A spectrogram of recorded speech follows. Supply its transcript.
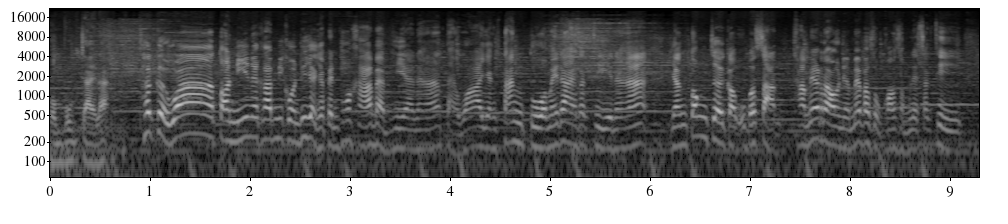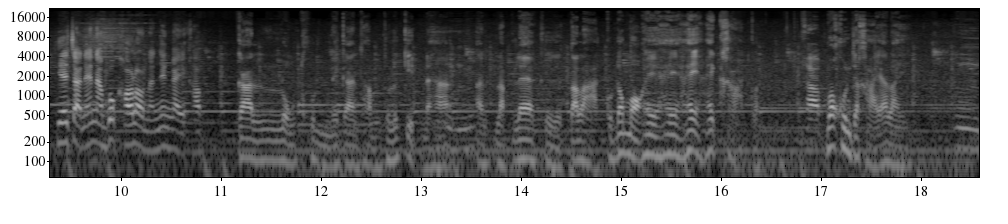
ผมภูมิใจละ ถ้าเกิดว่าตอนนี้นะครับมีคนที่อยากจะเป็นพ่อค้าแบบเฮียนะฮะแต่ว่ายังตั้งตัวไม่ได้สักทีนะฮะยังต้องเจอกับอุปสรรคทำให้เราเนี่ยไม่ประสบความสำเร็จสักทีเฮียจะแนะนำพวกเขาเหล่านั้นยังไงครับ การลงทุนในการทำธุรกิจนะฮะอือฮึ อันดับแรกคือตลาดคุณต้องมองให้ให้ให้ให้ขาดก่อน ครับว่าคุณจะขายอะไร อืม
